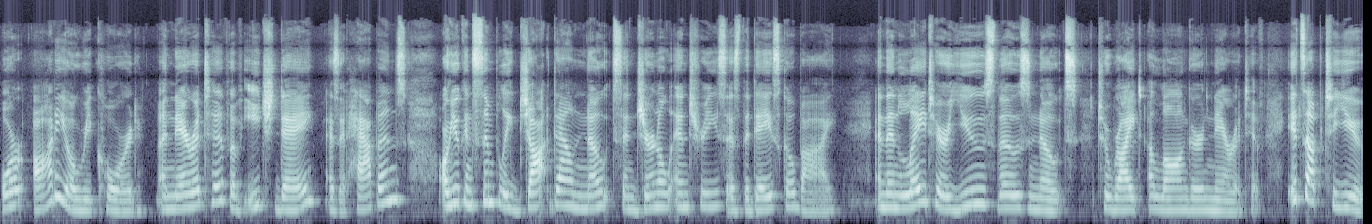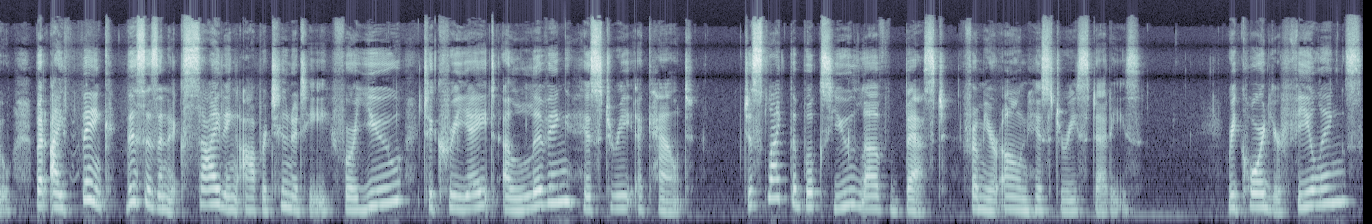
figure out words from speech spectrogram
or audio record a narrative of each day as it happens, or you can simply jot down notes and journal entries as the days go by, and then later use those notes to write a longer narrative. It's up to you, but I think this is an exciting opportunity for you to create a living history account, just like the books you love best from your own history studies. Record your feelings,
